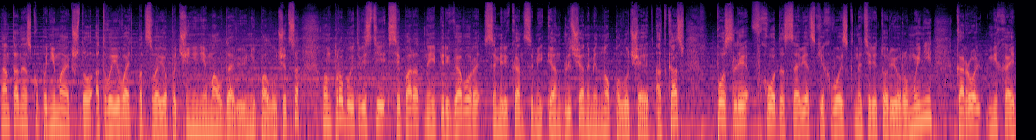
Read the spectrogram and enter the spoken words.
Антонеску понимает, что отвоевать под свое подчинение Молдавию не получится. Он пробует вести сепаратные переговоры с американцами и англичанами, но получает отказ. После входа советских войск на территорию Румынии король Михай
